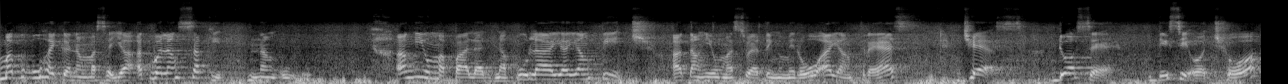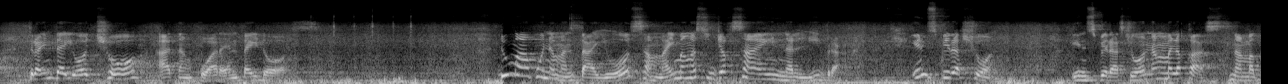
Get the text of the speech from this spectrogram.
Mabubuhay ka ng masaya at walang sakit ng ulo. Ang iyong mapalad na kulay ay ang peach at ang iyong maswerteng numero ay ang 3, 10, 12, 18, 38 at ang 42. Dumako naman tayo sa may mga zodiac sign na Libra. Inspirasyon. Inspirasyon ang malakas na mag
